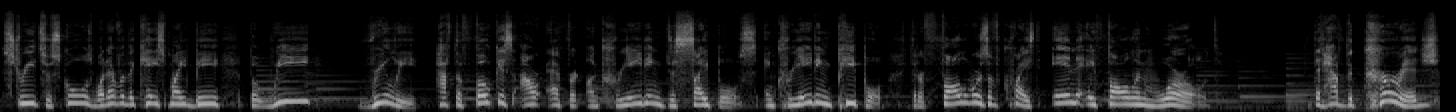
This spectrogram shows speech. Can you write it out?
streets or schools, whatever the case might be. But we really have to focus our effort on creating disciples and creating people that are followers of Christ in a fallen world that have the courage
